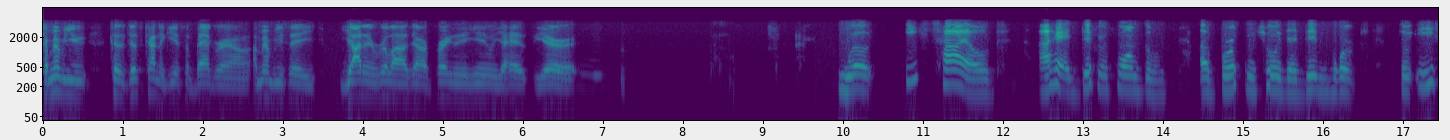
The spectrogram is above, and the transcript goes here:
I remember you because just kind of give some background. I remember you say y'all didn't realize y'all were pregnant again when y'all had Sierra. Well, each child, I had different forms of, of birth control that didn't work. So each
